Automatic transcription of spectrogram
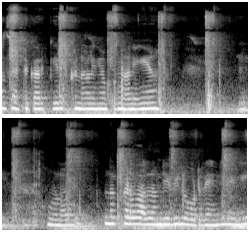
ਆਪਣੀਆਂ ਸੈੱਟ ਕਰਕੇ ਰੱਖਣ ਵਾਲੀਆਂ ਪਈਆਂ ਨੇਗੀਆਂ ਹੁਣ ਲੱਕੜ ਲੱਕੜ ਵਾਲਣ ਦੀ ਵੀ ਲੋੜ ਰਹਿੰਦੀ ਹੈਗੀ।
